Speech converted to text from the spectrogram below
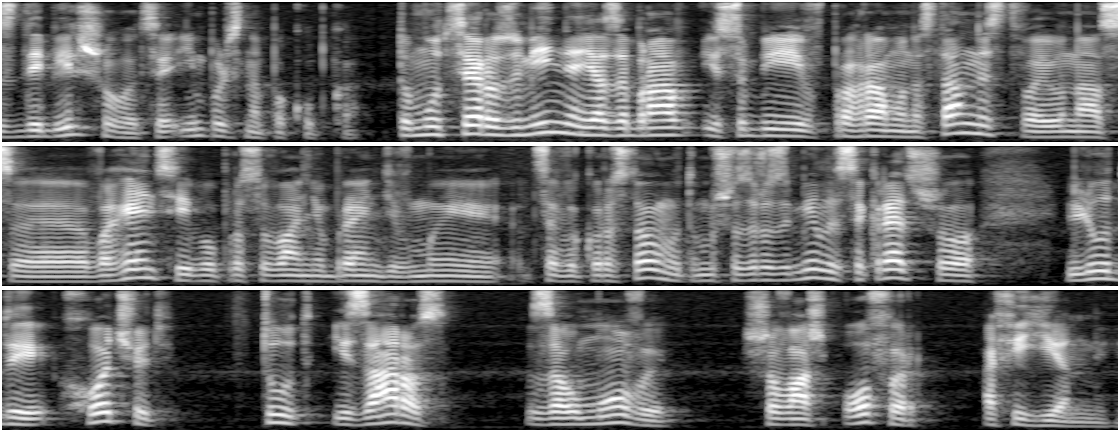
здебільшого це імпульсна покупка. Тому це розуміння я забрав і собі в програму наставництва, і у нас е, в агенції по просуванню брендів ми це використовуємо, тому що зрозуміли секрет, що люди хочуть тут і зараз за умови, що ваш офер офігенний.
